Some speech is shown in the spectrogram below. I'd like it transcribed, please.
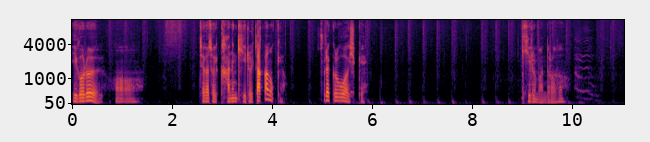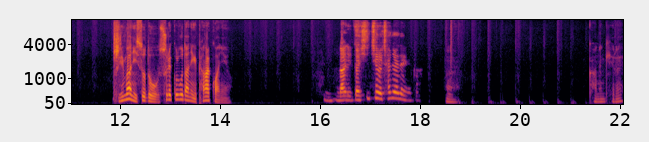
이거를 어 제가 저기 가는 길을 닦아 놓을게요. 술에 끌고 가기 쉽게. 길을 만들어서 길만 있어도 술에 끌고 다니기 편할 거 아니에요. 응, 난 일단 시체를 찾아야 되니까. 응. 가는 길에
